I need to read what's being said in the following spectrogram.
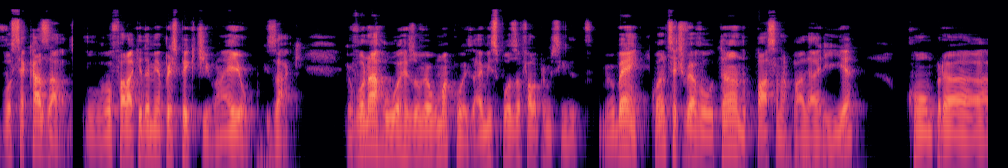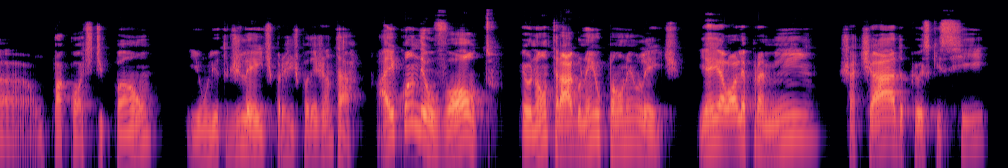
você é casado. Vou falar aqui da minha perspectiva, né? Eu, Isaac. Eu vou na rua resolver alguma coisa. Aí minha esposa fala para mim assim: meu bem, quando você estiver voltando, passa na padaria, compra um pacote de pão e um litro de leite para a gente poder jantar. Aí quando eu volto, eu não trago nem o pão nem o leite. E aí ela olha para mim, chateada porque eu esqueci.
